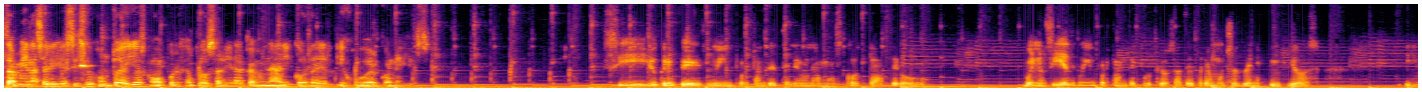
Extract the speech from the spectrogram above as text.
también hacer ejercicio junto a ellos, como por ejemplo salir a caminar y correr y jugar con ellos. Sí, yo creo que es muy importante tener una mascota, pero bueno, sí es muy importante porque, o sea, te trae muchos beneficios y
